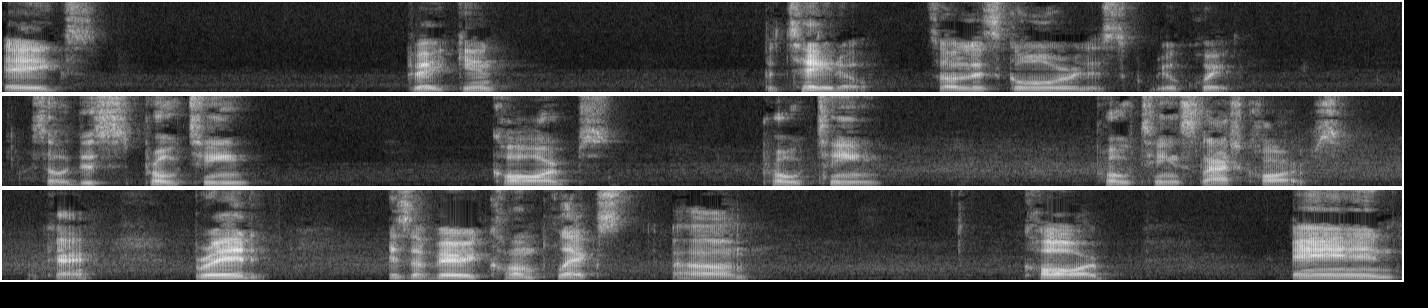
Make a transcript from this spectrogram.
eggs, bacon, potato. So let's go over this real quick. So this is protein, carbs, protein, protein slash carbs. Okay, bread is a very complex um, carb, and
